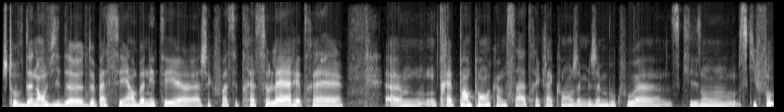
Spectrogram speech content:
je trouve, donne envie de, de passer un bon été. euh, à chaque fois, c'est très solaire et très euh, très pimpant comme ça, très claquant. J'aime beaucoup euh, ce qu'ils ont, ce qu'ils font.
